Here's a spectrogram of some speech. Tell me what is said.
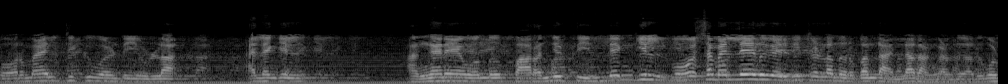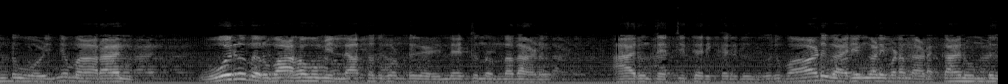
ഫോർമാലിറ്റിക്ക് വേണ്ടിയുള്ള അല്ലെങ്കിൽ അങ്ങനെ ഒന്ന് പറഞ്ഞിട്ടില്ലെങ്കിൽ മോശമല്ലേ എന്ന് കരുതിയിട്ടുള്ള നിർബന്ധമല്ല തങ്ങളത്. അതുകൊണ്ട് ഒഴിഞ്ഞു മാറാൻ ഒരു നിർവാഹവും ഇല്ലാത്തത് കൊണ്ട് എഴുന്നേറ്റ് നിന്നതാണ്. ആരും തെറ്റിദ്ധരിക്കരുത്. ഒരുപാട് കാര്യങ്ങൾ ഇവിടെ നടക്കാനുണ്ട്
